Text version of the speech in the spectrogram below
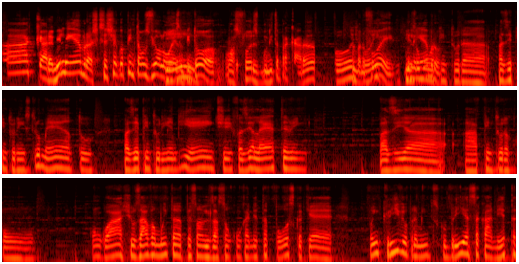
Ah, cara, eu me lembro. Acho que você chegou a pintar uns violões, Sim. não pintou? Umas flores bonitas pra caramba, Foi, não foi? Me lembro. pintura, fazia pintura em instrumento, fazia pintura em ambiente, fazia lettering, fazia a pintura com com guache, usava muita personalização com caneta posca, que é foi incrível pra mim descobrir essa caneta,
